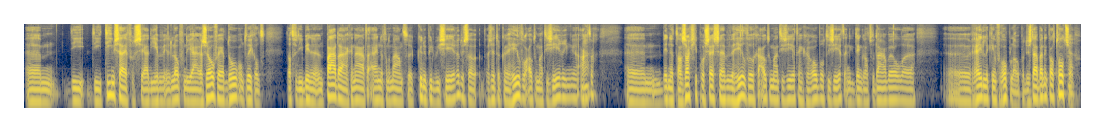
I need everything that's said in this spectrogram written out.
Ehm, die, die teamcijfers ja, die hebben we in de loop van de jaren zo ver doorontwikkeld. dat we die binnen een paar dagen na het einde van de maand eh, kunnen publiceren. Dus daar, daar zit ook een heel veel automatisering achter. Ehm, binnen transactieprocessen hebben we heel veel geautomatiseerd en gerobotiseerd. En ik denk dat we daar wel redelijk in voorop lopen. Dus daar ben ik wel trots Ja. op.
